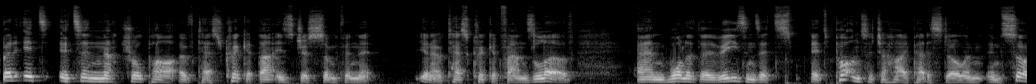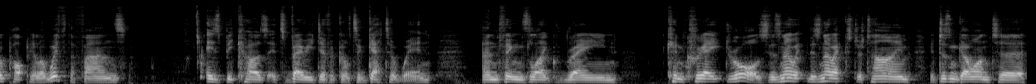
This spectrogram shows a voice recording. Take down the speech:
but it's it's a natural part of Test cricket. That is just something that you know Test cricket fans love, and one of the reasons it's it's put on such a high pedestal and, and so popular with the fans is because it's very difficult to get a win, and things like rain can create draws. There's no there's no extra time. It doesn't go on to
